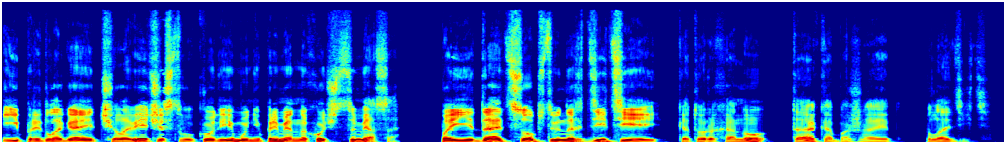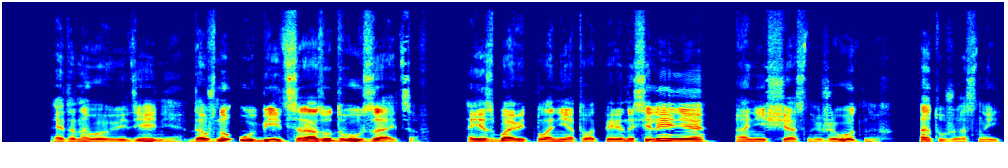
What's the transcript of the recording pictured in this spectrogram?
и предлагает человечеству, коли ему непременно хочется мяса, поедать собственных детей, которых оно так обожает плодить. Это нововведение должно убить сразу двух зайцев, избавить планету от перенаселения а несчастных животных от ужасной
